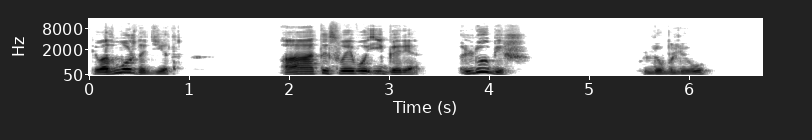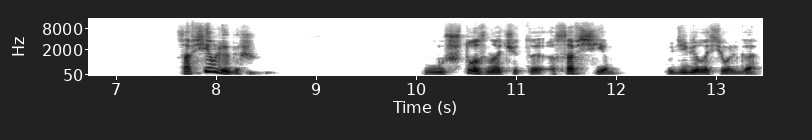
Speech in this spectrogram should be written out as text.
и, возможно, дед. А ты своего Игоря любишь? Люблю. Совсем любишь? «Ну что значит э, совсем?» – удивилась Ольга.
